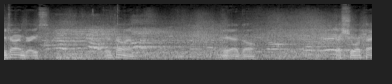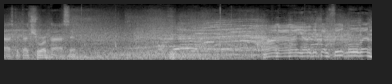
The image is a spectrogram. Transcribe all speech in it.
Your time, Grace. Your time. There you go. That short pass. Get that short pass in. Come on, Anna. You gotta get them feet moving.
